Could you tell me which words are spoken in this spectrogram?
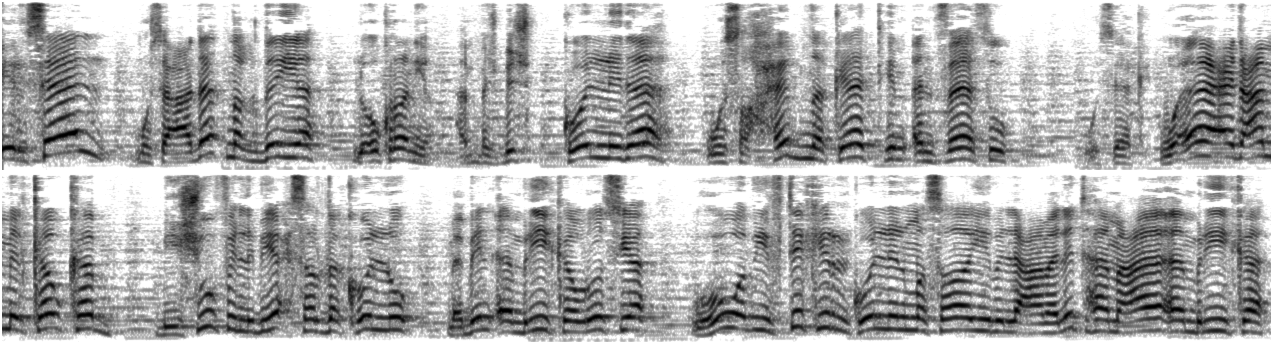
إرسال مساعدات نقدية لأوكرانيا. هنبشبشكم كل ده وصاحبنا كاتم أنفاسه وساكت. وقاعد عم الكوكب بيشوف اللي بيحصل ده كله ما بين أمريكا وروسيا وهو بيفتكر كل المصايب اللي عملتها معاه أمريكا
